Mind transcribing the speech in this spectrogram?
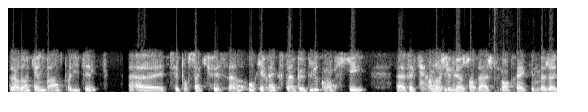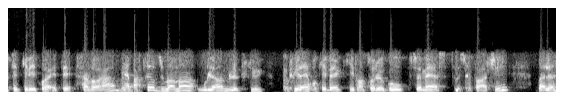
Alors donc, il y a une base politique. Euh, c'est pour ça qu'il fait ça. Au Québec, c'est un peu plus compliqué. Euh, effectivement, moi, j'ai vu un sondage qui montrait qu'une majorité de Québécois était favorable, mais à partir du moment où l'homme le plus populaire au Québec, qui est François Legault, se met à se fâcher, ben là,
